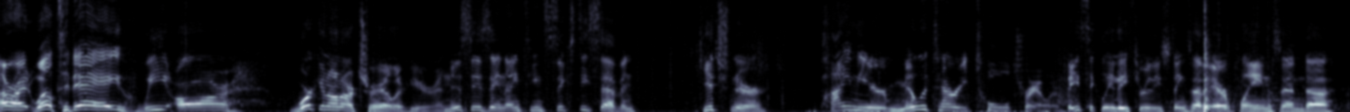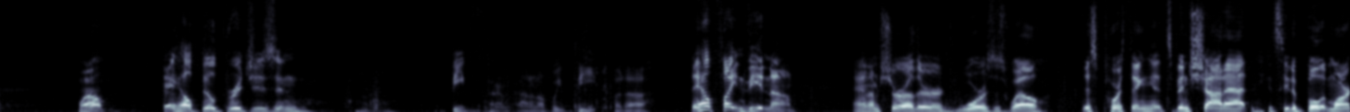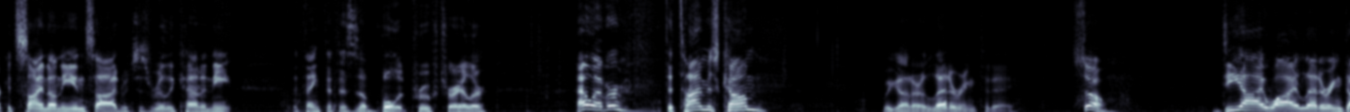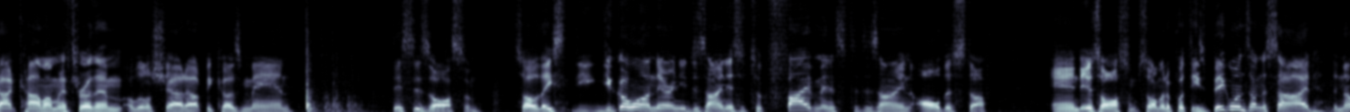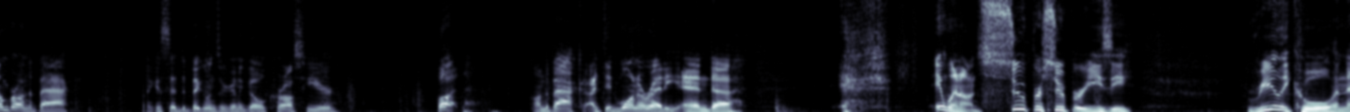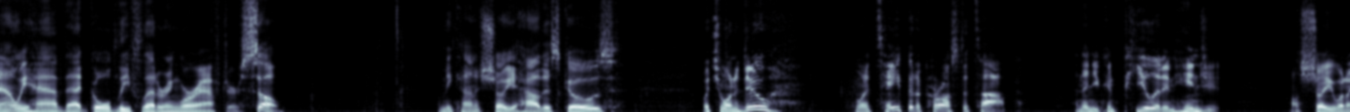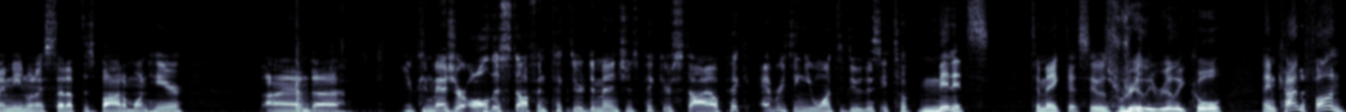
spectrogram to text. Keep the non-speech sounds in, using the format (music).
All right, well, today we are working on our trailer here, and this is a 1967 Gitchner Pioneer military tool trailer. Basically, they threw these things out of airplanes, and uh, well, they help build bridges and you know, beat. I don't know if we beat, but uh, they helped fight in Vietnam, and I'm sure other wars as well. This poor thing, it's been shot at. You can see the bullet mark. It's signed on the inside, which is really kind of neat to think that this is a bulletproof trailer. However, the time has come. We got our lettering today. So, DIYlettering.com. I'm going to throw them a little shout out because, man, this is awesome. So they, you go on there and you design this. It took five minutes to design all this stuff, and it's awesome. So I'm going to put these big ones on the side, the number on the back. Like I said, the big ones are going to go across here, but on the back, I did one already, and uh, it went on super super easy really cool and now we have that gold leaf lettering we're after. So let me kind of show you how this goes. What you want to do you want to tape it across the top and then you can peel it and hinge it. I'll show you what I mean when I set up this bottom one here and uh, you can measure all this stuff and pick your dimensions pick your style pick everything you want to do this it took minutes to make this it was (laughs) really really cool and kind of fun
